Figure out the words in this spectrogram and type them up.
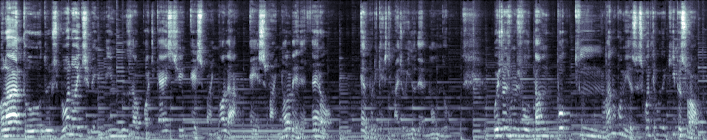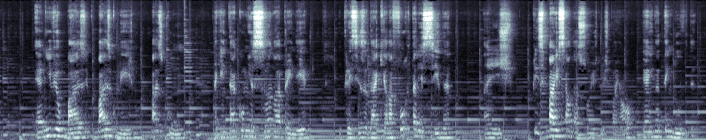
Olá a todos, boa noite, bem-vindos ao podcast Espanhola, Espanhol desde é o podcast mais ouvido do mundo. Hoje nós vamos voltar um pouquinho lá no começo. Esse conteúdo aqui, pessoal, é nível básico, básico mesmo, básico 1, para quem está começando a aprender e precisa dar aquela fortalecida nas principais saudações do espanhol e ainda tem dúvida.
